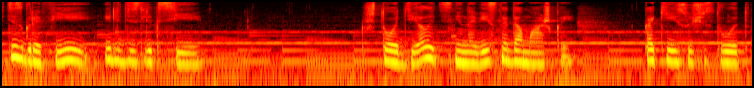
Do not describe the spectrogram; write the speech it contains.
с дисграфией или дислексией. Что делать с ненавистной домашкой – какие существуют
